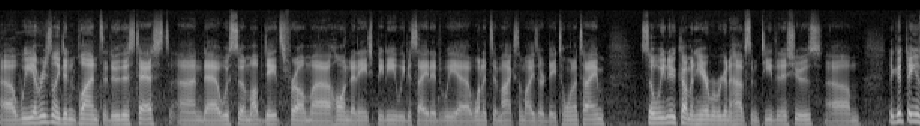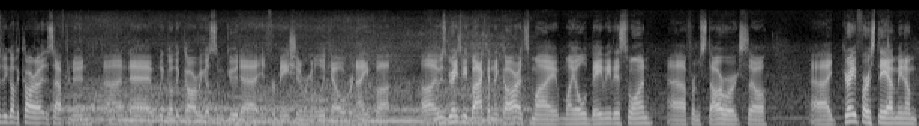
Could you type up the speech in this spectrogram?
Uh, we originally didn't plan to do this test, and uh, with some updates from uh, Honda and HPD, we decided we uh, wanted to maximize our Daytona time. So we knew coming here we were going to have some teething issues. Um, the good thing is we got the car out this afternoon and uh, we got the car, we got some good uh, information we're going to look at overnight. But uh, it was great to be back in the car. It's my, my old baby, this one uh, from Starworks. So uh, great first day. I mean, I'm,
